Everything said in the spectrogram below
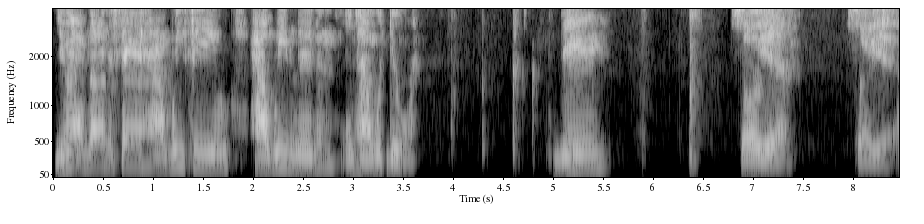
You have to understand how we feel, how we living, and how we doing. Dig? So yeah. So yeah.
